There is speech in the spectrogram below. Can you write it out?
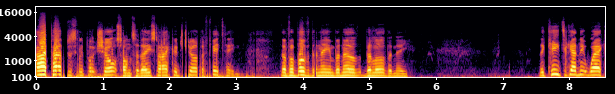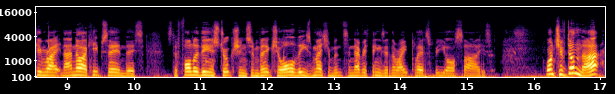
I purposely put shorts on today so I could show the fitting of above the knee and below the knee. The key to getting it working right, and I know I keep saying this, is to follow the instructions and make sure all these measurements and everything's in the right place for your size. Once you've done that,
